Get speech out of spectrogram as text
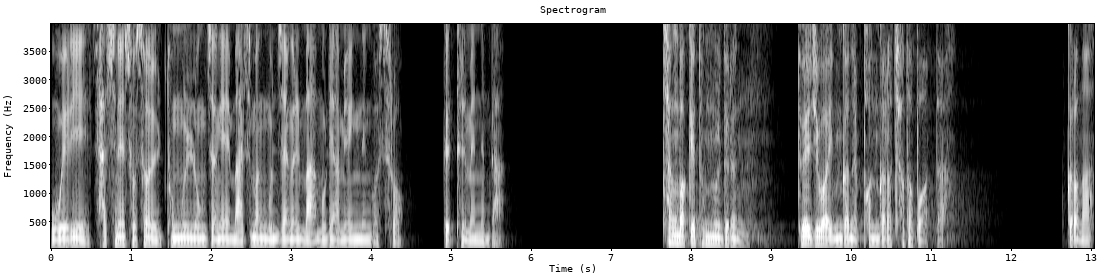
오웰이 자신의 소설 동물농장의 마지막 문장을 마무리하며 읽는 것으로 끝을 맺는다. 창밖의 동물들은 돼지와 인간을 번갈아 쳐다보았다. 그러나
